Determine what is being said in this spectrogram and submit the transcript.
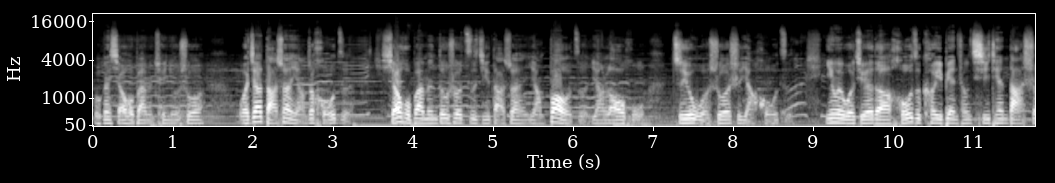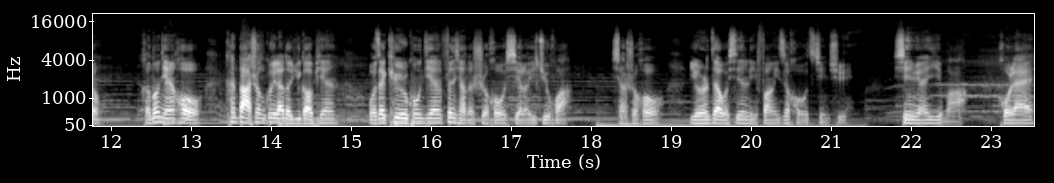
我跟小伙伴们吹牛说，我家打算养只猴子。小伙伴们都说自己打算养豹子、养老虎，只有我说是养猴子，因为我觉得猴子可以变成齐天大圣。很多年后看《大圣归来》的预告片，我在 QQ 空间分享的时候写了一句话：小时候有人在我心里放一只猴子进去，心猿意马。后来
